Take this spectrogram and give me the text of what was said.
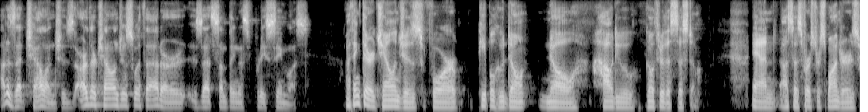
how does that challenge? Is are there challenges with that, or is that something that's pretty seamless? I think there are challenges for people who don't know how to go through the system. And us as first responders,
